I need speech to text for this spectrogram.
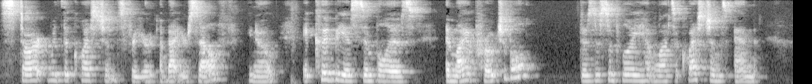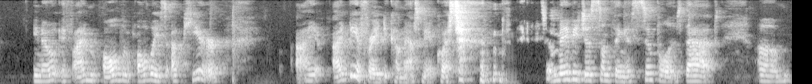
Start with the questions for your about yourself. You know, it could be as simple as am I approachable? Does this employee have lots of questions and you know, if I'm all the, always up here, I I'd be afraid to come ask me a question. So maybe just something as simple as that. Um,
